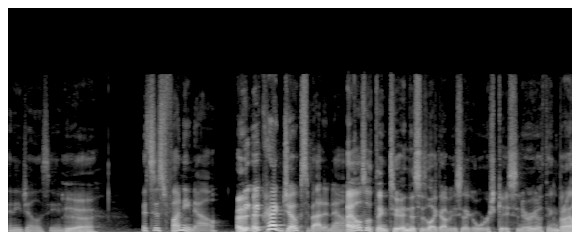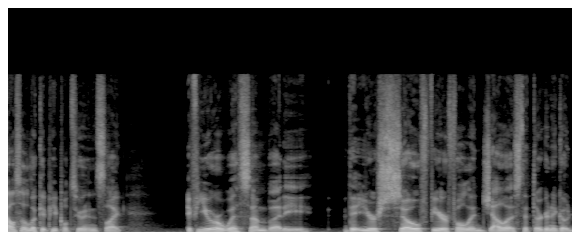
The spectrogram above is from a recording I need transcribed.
any jealousy. In you. Yeah. It's just funny now. I- we, we I- crack jokes about it now. I also think too, and this is like obviously like a worst case scenario thing, but I also look at people too, and it's like if you are with somebody that you're so fearful and jealous that they're going to go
